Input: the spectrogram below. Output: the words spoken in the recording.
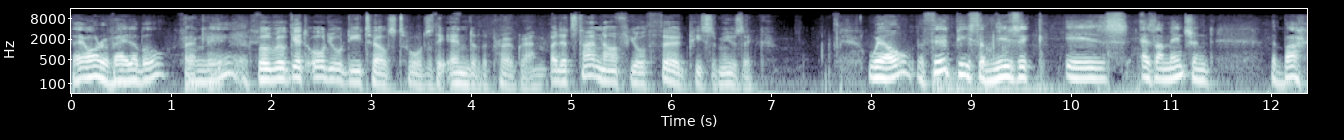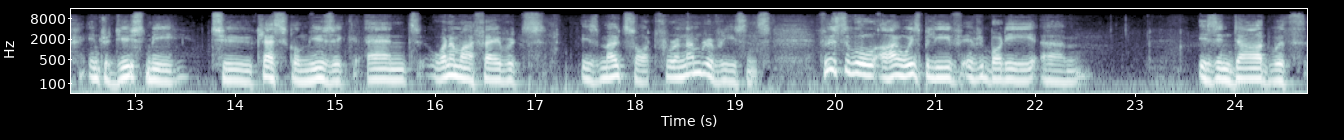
they are available from Okay. me. Well, we'll get all your details towards the end of the program. But it's time now for your third piece of music. Well, the third piece of music is, as I mentioned, the Bach introduced me to classical music, and one of my favorites is Mozart for a number of reasons. First of all, I always believe everybody um, is endowed with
